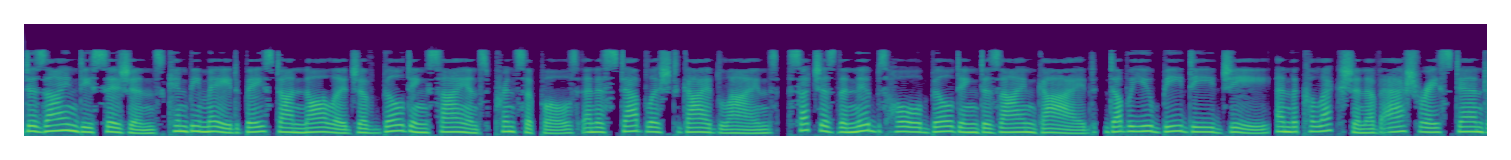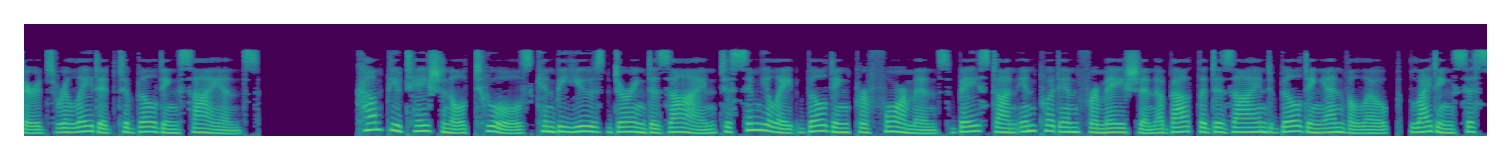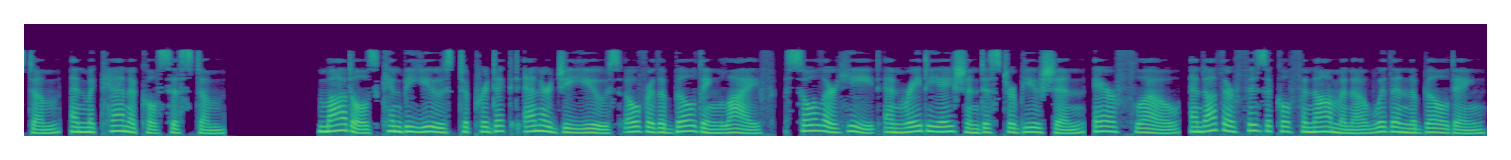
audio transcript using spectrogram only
Design decisions can be made based on knowledge of building science principles and established guidelines, such as the NIBS Whole Building Design Guide and the collection of ASHRAE standards related to building science. Computational tools can be used during design to simulate building performance based on input information about the designed building envelope, lighting system, and mechanical system. Models can be used to predict energy use over the building life, solar heat and radiation distribution, air flow, and other physical phenomena within the building.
